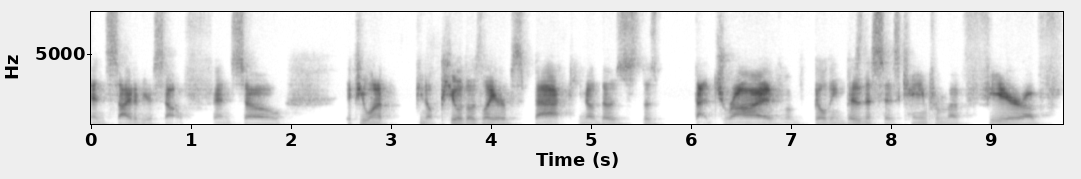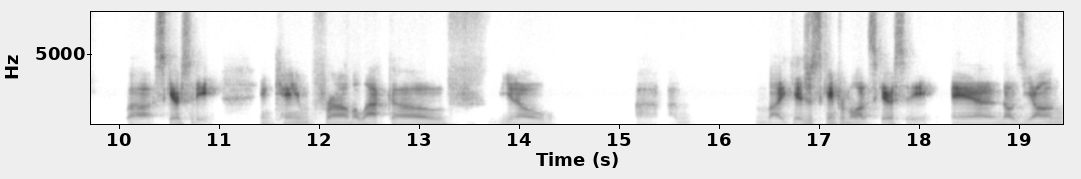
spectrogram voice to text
inside of yourself. And so if you want to you know peel those layers back you know those those that drive of building businesses came from a fear of uh, scarcity and came from a lack of you know uh, like it just came from a lot of scarcity and i was young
